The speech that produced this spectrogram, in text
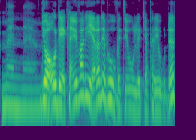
men... Eh, ja, och det kan ju variera det behovet i olika perioder.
